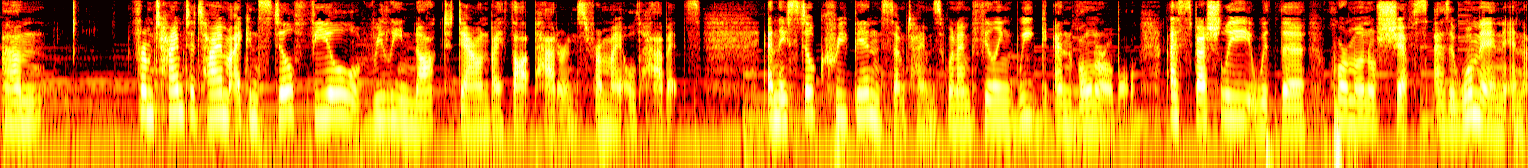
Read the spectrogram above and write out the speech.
um, from time to time, I can still feel really knocked down by thought patterns from my old habits. And they still creep in sometimes when I'm feeling weak and vulnerable, especially with the hormonal shifts as a woman and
